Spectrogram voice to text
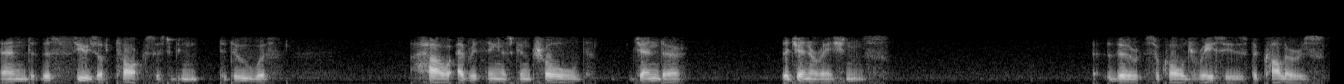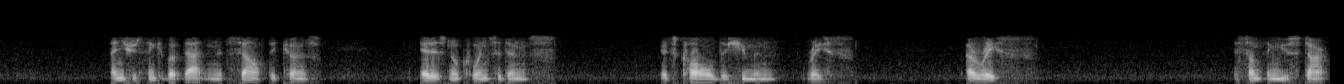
And this series of talks is to, be, to do with how everything is controlled, gender, the generations, the so-called races, the colors, and you should think about that in itself because it is no coincidence it's called the human race. A race is something you start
